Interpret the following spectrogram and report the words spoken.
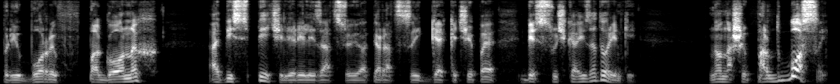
Приборы в погонах обеспечили реализацию операции ГКЧП без сучка и задоринки. Но наши портбоссы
